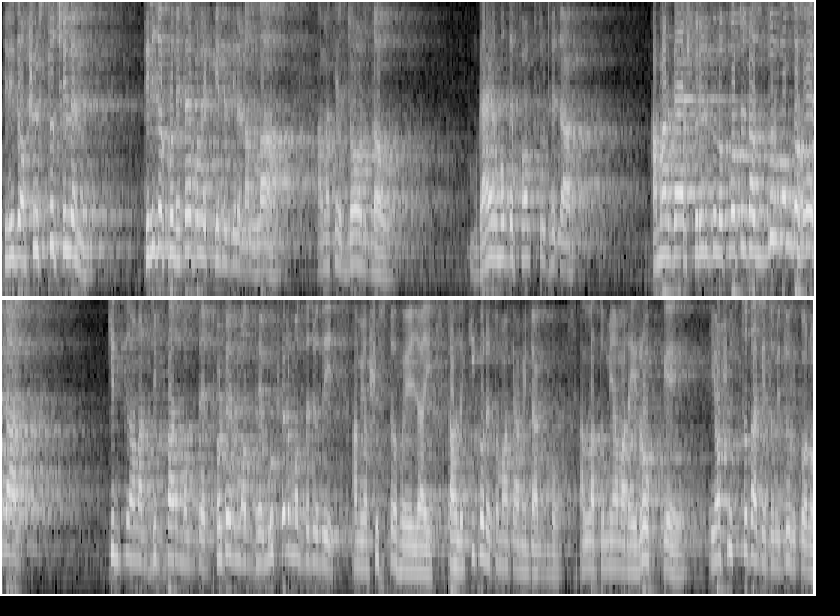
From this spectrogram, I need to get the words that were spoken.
তিনি যে অসুস্থ ছিলেন, তিনি যখন এটা বলে কেঁদে দিলেন, আল্লাহ, আমাকে জ্বর দাও। গায়ের মধ্যে ফক্স উঠে যাক। আমার গায়ের শরীরগুলো পচে যাক, দুর্গন্ধ হয়ে যাক। কিন্তু আমার জিব্বার মধ্যে, ঠোঁটের মধ্যে, মুখের মধ্যে যদি আমি অসুস্থ হয়ে যাই, তাহলে কি করে তোমাকে আমি ডাকবো? আল্লাহ, তুমি আমার এই রোগকে এই অসুস্থতাকে তুমি দূর করো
